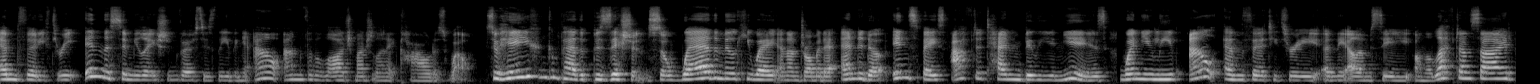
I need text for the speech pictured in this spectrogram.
M33 in the simulation versus leaving it out and for the Large Magellanic Cloud as well. So here you can compare the positions, so where the Milky Way and Andromeda ended up in space after 10 billion years when you leave out M33 and the LMC on the left hand side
